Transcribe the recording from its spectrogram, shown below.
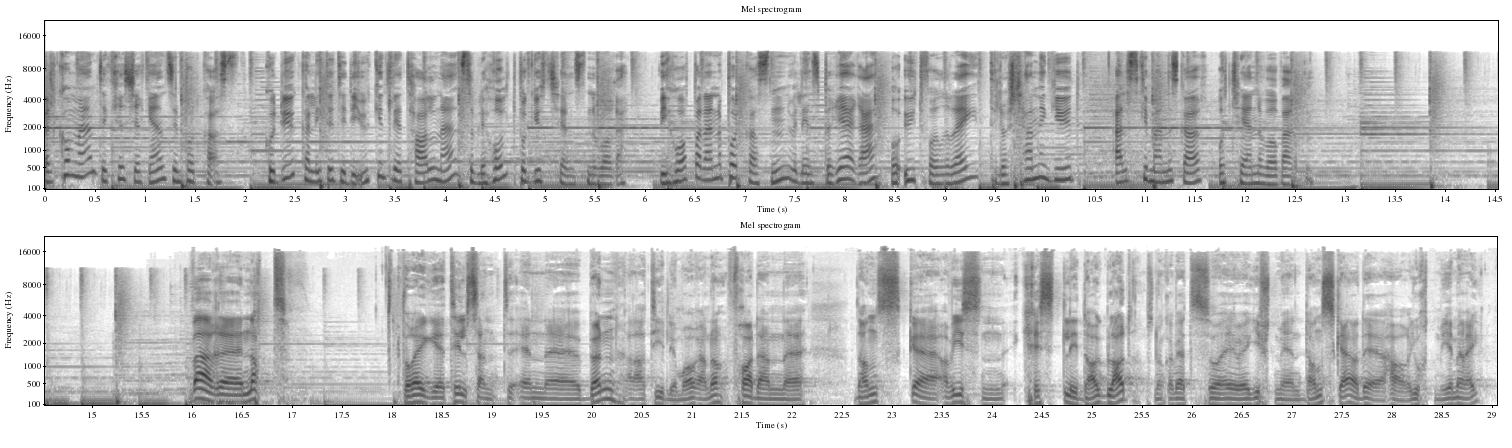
Velkommen til Kristkirken sin podkast, hvor du kan lytte til de ukentlige talene som blir holdt på gudstjenestene våre. Vi håper denne podkasten vil inspirere og utfordre deg til å kjenne Gud, elske mennesker og tjene vår verden. Hver eh, natt får jeg tilsendt en eh, bønn, eller tidlig om morgenen, da, fra den eh, danske avisen Kristelig Dagblad. Som dere vet, så er jeg gift med en danske, og det har gjort mye med meg.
